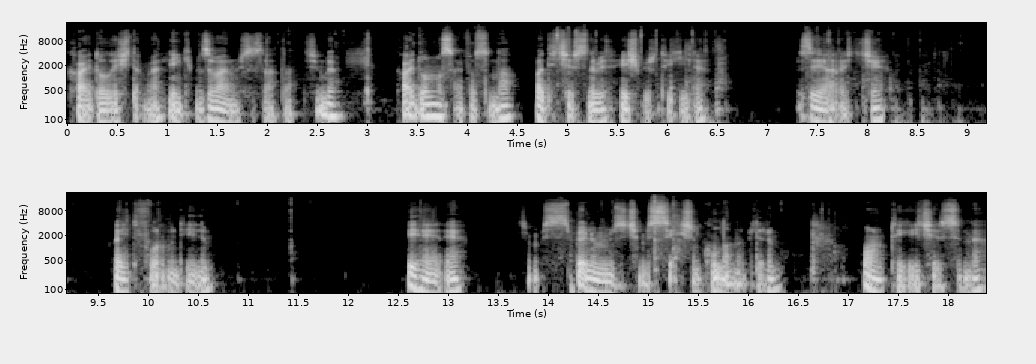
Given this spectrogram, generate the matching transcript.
kaydol HTML linkimizi vermişiz zaten. Şimdi kaydolma sayfasında body içerisinde bir H1 tag ile ziyaretçi kayıt formu diyelim. Bir HR. Şimdi bölümümüz için bir section kullanabilirim. Form tagi içerisinde.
